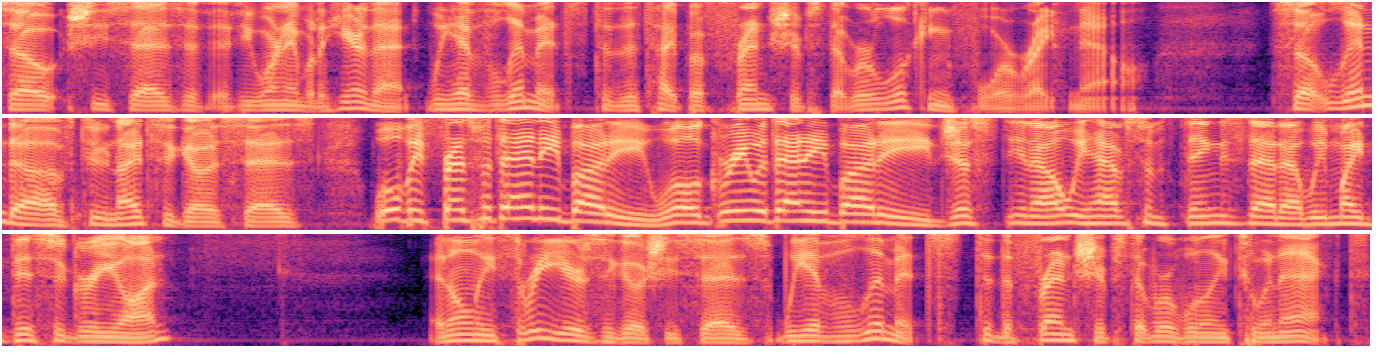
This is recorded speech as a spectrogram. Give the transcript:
So she says, if, if you weren't able to hear that, we have limits to the type of friendships that we're looking for right now. So Linda of two nights ago says, we'll be friends with anybody. We'll agree with anybody. Just, you know, we have some things that uh, we might disagree on. And only three years ago, she says, we have limits to the friendships that we're willing to enact.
